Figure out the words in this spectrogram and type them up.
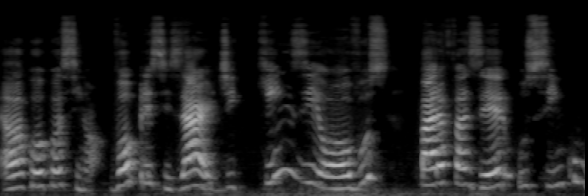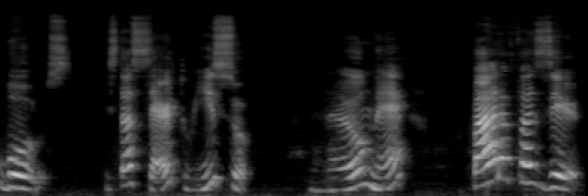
ela colocou assim, ó, vou precisar de 15 ovos para fazer os cinco bolos. Está certo isso? Não, né? Para fazer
